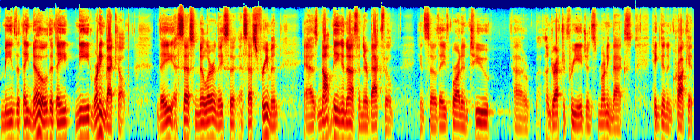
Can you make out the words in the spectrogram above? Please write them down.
means that they know that they need running back help they assess Miller and they assess Foreman as not being enough in their backfield. And so they've brought in two uh, undrafted free agents, running backs, Higdon and Crockett.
